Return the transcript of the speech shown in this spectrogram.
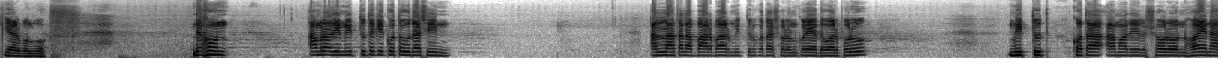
কি আর বলব? দেখুন, আমরা যে মৃত্যু থেকে কত উদাসীন। আল্লাহ তালা বারবার মৃত্যুর কথা স্মরণ করে দেওয়ার পরও মৃত্যুর কথা আমাদের স্মরণ হয় না।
